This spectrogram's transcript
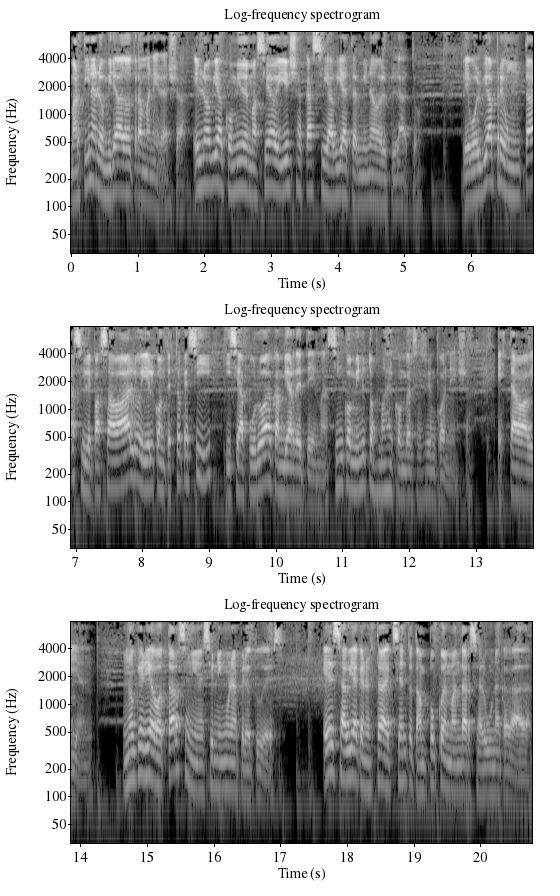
Martina lo miraba de otra manera ya. Él no había comido demasiado y ella casi había terminado el plato. Le volvió a preguntar si le pasaba algo y él contestó que sí y se apuró a cambiar de tema. Cinco minutos más de conversación con ella. Estaba bien. No quería agotarse ni decir ninguna pelotudez. Él sabía que no estaba exento tampoco de mandarse alguna cagada.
